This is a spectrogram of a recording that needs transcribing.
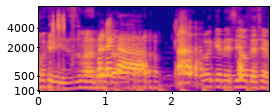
Mantap. Merdeka. Oke, teh siap, teh siap.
